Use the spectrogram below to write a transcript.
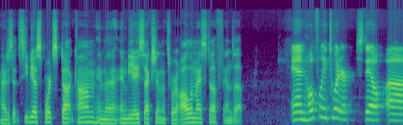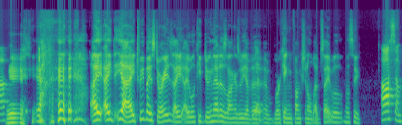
Uh, just at cbssports.com in the NBA section. That's where all of my stuff ends up. And hopefully Twitter still. Uh Yeah, yeah. I, I, yeah, I tweet my stories. I, I will keep doing that as long as we have a, a working, functional website. We'll, we'll see. awesome.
